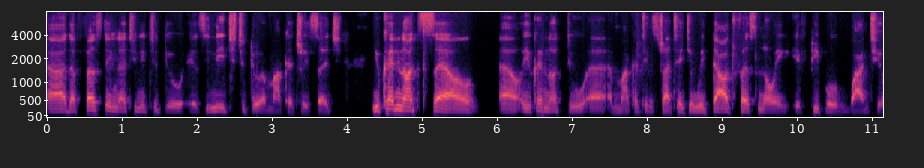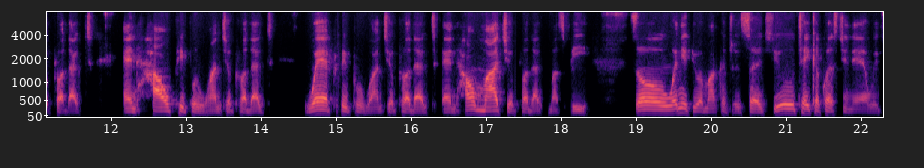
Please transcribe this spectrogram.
Uh, the first thing that you need to do is you need to do a market research. You cannot sell uh, you cannot do a, a marketing strategy without first knowing if people want your product and how people want your product, where people want your product, and how much your product must be. So when you do a market research, you take a questionnaire with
